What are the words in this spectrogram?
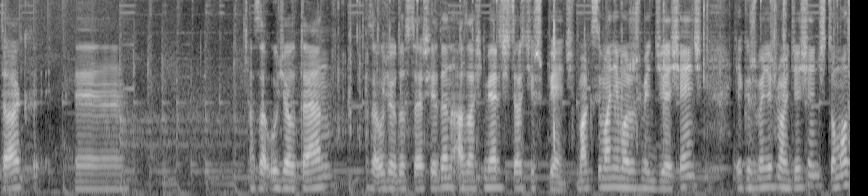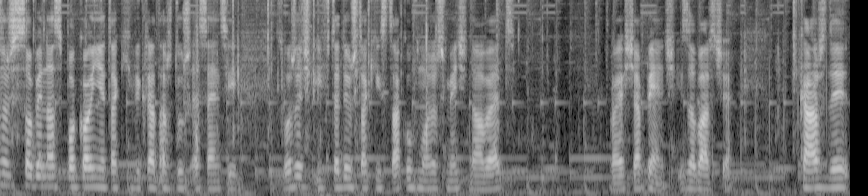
Tak. Yy, za udział ten, za udział dostajesz jeden, a za śmierć tracisz 5. Maksymalnie możesz mieć 10. Jak już będziesz miał 10, to możesz sobie na spokojnie taki wykradasz dusz esencji złożyć i wtedy już takich staków możesz mieć nawet 25. I zobaczcie, każdy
